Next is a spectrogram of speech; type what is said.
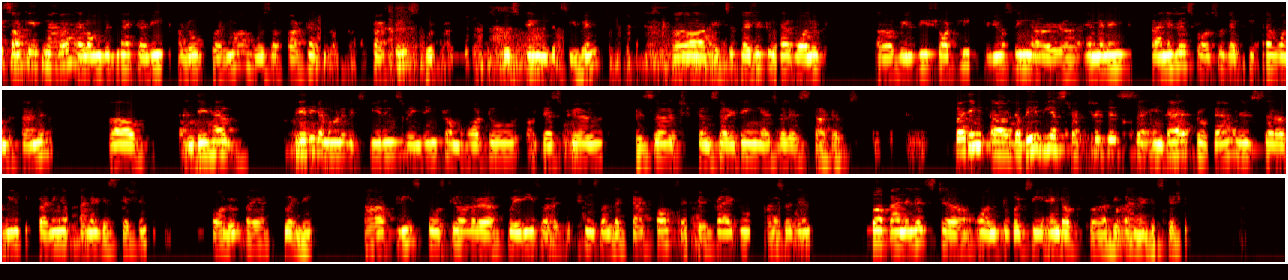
Saket Mehra, along with my colleague Alok Verma, who's a partner of practice, hosting this event. Uh, it's a pleasure to have all of you. Uh, we'll be shortly introducing our uh, eminent panelists also that we have on the panel. Uh, and they have varied amount of experience ranging from auto, industrial, research, consulting, as well as startups. So I think uh, the way we have structured this uh, entire program is we'll be running a panel discussion followed by a Q&A. Uh, please post your uh, queries or the questions on the chat box and we'll try to answer them to our panelists uh, on towards the end of the panel discussion.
